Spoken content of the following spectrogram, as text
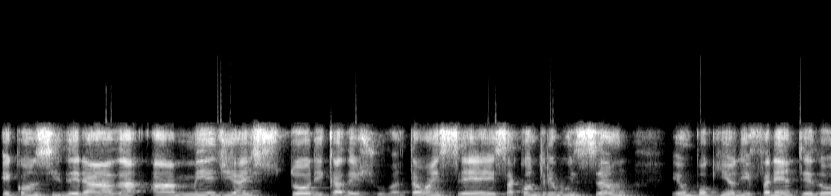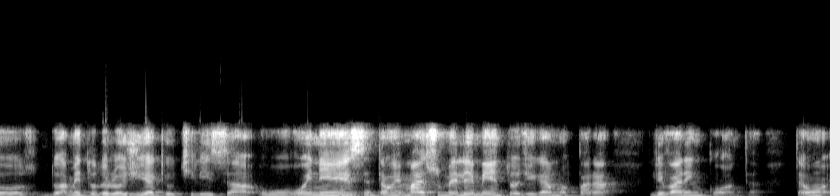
é considerada a média histórica de chuva. Então, esse, essa contribuição é um pouquinho diferente do, da metodologia que utiliza o ONS, então é mais um elemento, digamos, para levar em conta. Então,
